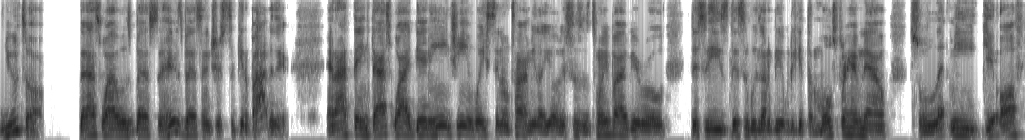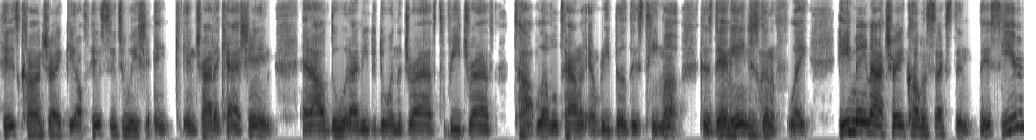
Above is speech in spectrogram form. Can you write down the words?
Utah. That's why it was best in his best interest to get up out of there. And I think that's why Danny Ainge, he ain't wasting no time. He like, yo, this is a 25 year old. This is he's this is we're gonna be able to get the most for him now. So let me get off his contract, get off his situation, and and try to cash in. And I'll do what I need to do in the draft to redraft top level talent and rebuild this team up. Because Danny Ainge is gonna like he may not trade Collin Sexton this year,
